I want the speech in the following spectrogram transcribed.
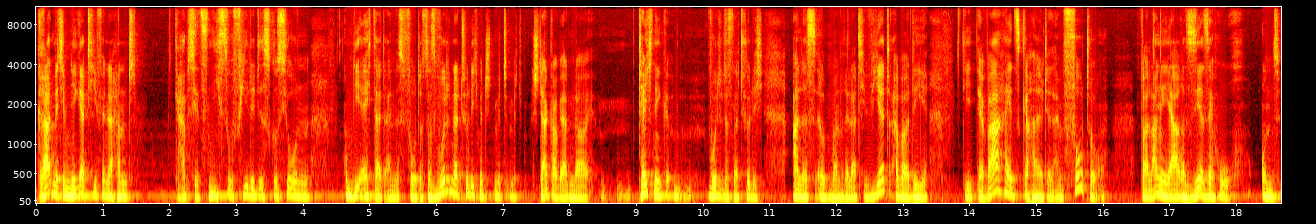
gerade mit dem Negativ in der Hand gab es jetzt nicht so viele Diskussionen, um die Echtheit eines Fotos. Das wurde natürlich mit, mit, mit stärker werdender Technik, wurde das natürlich alles irgendwann relativiert, aber die, die, der Wahrheitsgehalt in einem Foto war lange Jahre sehr, sehr hoch. Und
